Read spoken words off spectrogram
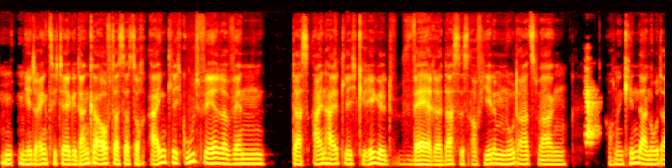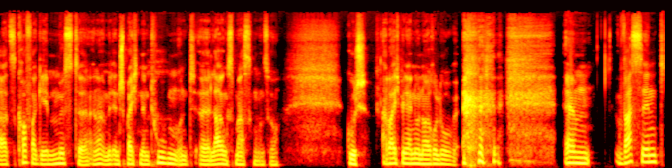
Mir drängt sich der Gedanke auf, dass das doch eigentlich gut wäre, wenn das einheitlich geregelt wäre, dass es auf jedem Notarztwagen ja. auch einen Kindernotarztkoffer geben müsste, ne, mit entsprechenden Tuben und äh, Ladungsmasken und so. Gut, aber ich bin ja nur Neurologe. ähm, was sind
